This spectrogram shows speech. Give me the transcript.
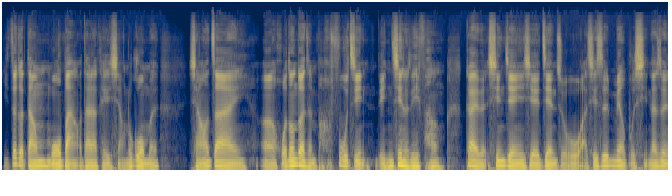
以这个当模板哦，大家可以想，如果我们想要在呃活动断层附近临近的地方盖的新建一些建筑物啊，其实没有不行，但是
